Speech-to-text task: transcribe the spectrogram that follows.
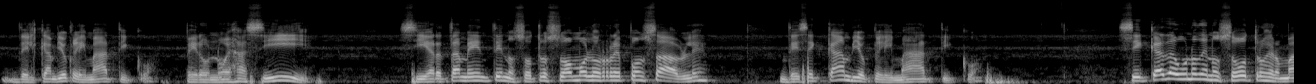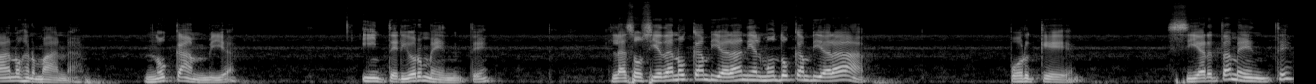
del cambio climático, pero no es así. Ciertamente nosotros somos los responsables de ese cambio climático. Si cada uno de nosotros, hermanos, hermanas, no cambia interiormente, la sociedad no cambiará ni el mundo cambiará, porque Ciertamente,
